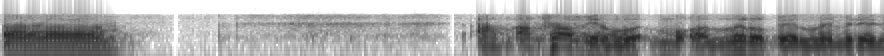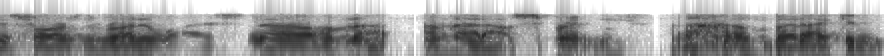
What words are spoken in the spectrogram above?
Um, I'm, I'm probably a, a little bit limited as far as the running wise. Now, I'm not I'm not out sprinting, um, but I can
